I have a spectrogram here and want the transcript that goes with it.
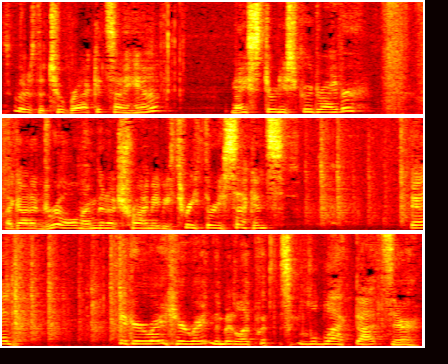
So there's the two brackets I have. Nice sturdy screwdriver. I got a drill and I'm going to try maybe three 30 seconds And figure right here, right in the middle, I put some little black dots there.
